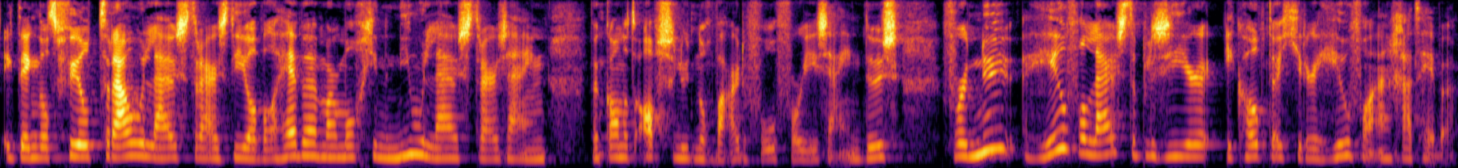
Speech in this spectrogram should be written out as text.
Ik denk dat veel trouwe luisteraars die al wel hebben, maar mocht je een nieuwe luisteraar zijn, dan kan het absoluut nog waardevol voor je zijn. Dus voor nu heel veel luisterplezier. Ik hoop dat je er heel veel aan gaat hebben.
